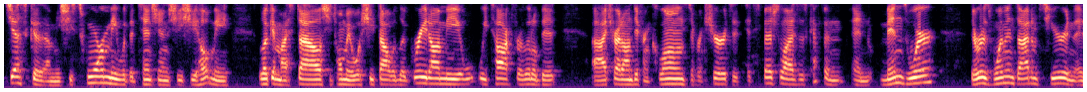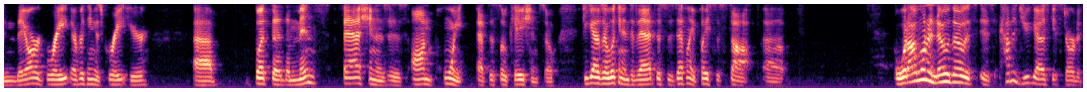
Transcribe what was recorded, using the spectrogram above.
Jessica, I mean, she swarmed me with attention. She she helped me look at my style. She told me what she thought would look great on me. We talked for a little bit. Uh, I tried on different colognes, different shirts. It, it specializes kind of in, in menswear. There is women's items here, and, and they are great. Everything is great here. Uh, but the, the men's fashion is, is on point at this location. So if you guys are looking into that, this is definitely a place to stop. Uh, what I want to know though is, is how did you guys get started?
